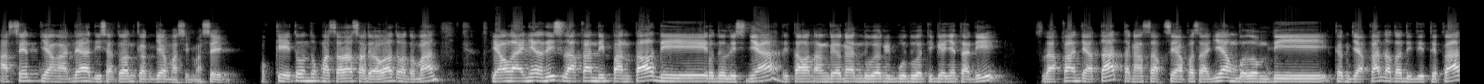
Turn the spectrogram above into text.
aset yang ada di satuan kerja masing-masing. Oke, itu untuk masalah saldo awal teman-teman. Yang lainnya tadi silahkan dipantau di to listnya di tahun anggaran 2023-nya tadi. Silahkan catat transaksi apa saja yang belum dikerjakan atau didetailkan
